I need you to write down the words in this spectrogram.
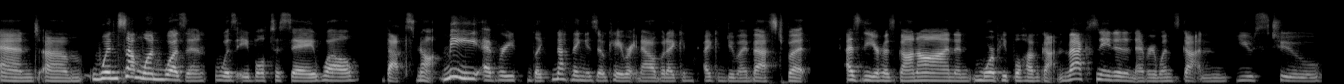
And um, when someone wasn't, was able to say, well, that's not me. Every like nothing is okay right now, but I can I can do my best. But as the year has gone on and more people have gotten vaccinated and everyone's gotten used to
